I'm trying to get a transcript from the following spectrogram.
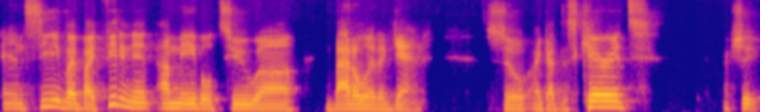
and see if I, by feeding it, I'm able to uh, battle it again. So I got this carrot. Actually,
